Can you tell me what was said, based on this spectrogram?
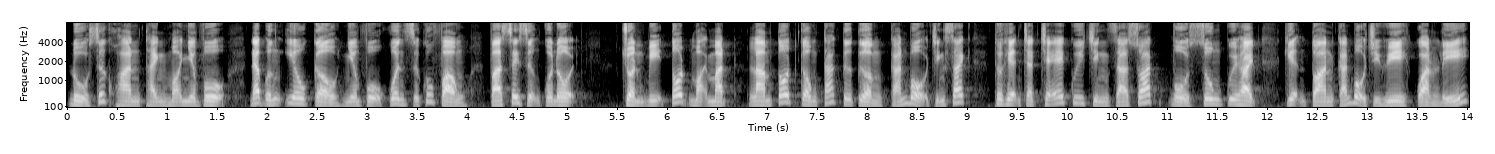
đủ sức hoàn thành mọi nhiệm vụ, đáp ứng yêu cầu nhiệm vụ quân sự quốc phòng và xây dựng quân đội, chuẩn bị tốt mọi mặt, làm tốt công tác tư tưởng cán bộ chính sách, thực hiện chặt chẽ quy trình ra soát, bổ sung quy hoạch, kiện toàn cán bộ chỉ huy, quản lý,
